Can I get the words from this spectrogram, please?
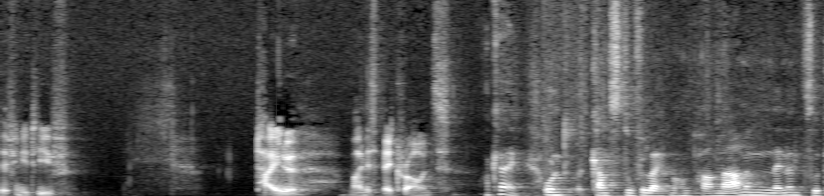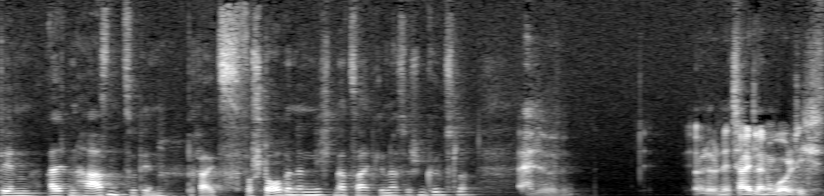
definitiv Teil meines Backgrounds. Okay. Und kannst du vielleicht noch ein paar Namen nennen zu den alten Hasen, zu den bereits verstorbenen, nicht mehr zeitgenössischen Künstlern? Also, also eine Zeit lang wollte ich,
